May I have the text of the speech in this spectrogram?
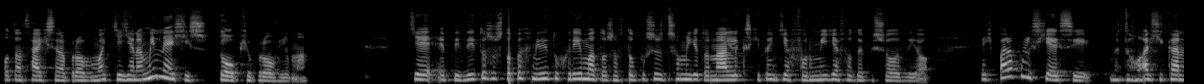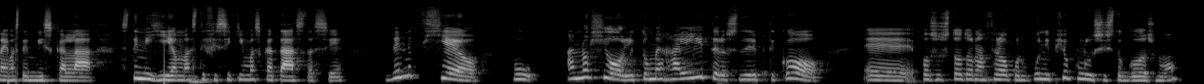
όταν θα έχεις ένα πρόβλημα και για να μην έχεις το όποιο πρόβλημα. Και επειδή το σωστό παιχνίδι του χρήματος, αυτό που συζητήσαμε για τον Άλεξ και ήταν και αφορμή για αυτό το επεισόδιο, έχει πάρα πολύ σχέση με το αρχικά να είμαστε εμείς καλά στην υγεία μας, στη φυσική μας κατάσταση. Δεν είναι τυχαίο που, αν όχι όλοι, το μεγαλύτερο συντριπτικό ε, ποσοστό των ανθρώπων που είναι οι πιο πλούσιοι στον κόσμο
